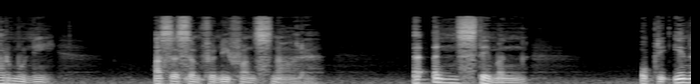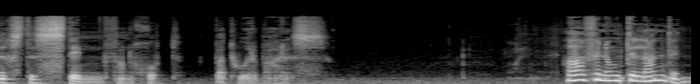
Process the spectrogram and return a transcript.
harmonie as 'n simfonie van snare 'n instemming op die enigste stem van God wat hoorbaar is. Haven om te landen.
